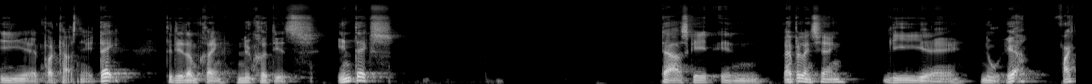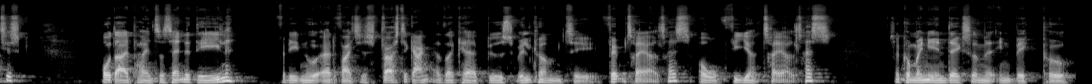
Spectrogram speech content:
i øh, podcasten i dag, det er lidt omkring nykredits indeks. Der er sket en rebalancering lige øh, nu her, faktisk, og der er et par interessante dele, fordi nu er det faktisk første gang, at der kan bydes velkommen til 5,53 og 4,53, så kommer ind i indekset med en vægt på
